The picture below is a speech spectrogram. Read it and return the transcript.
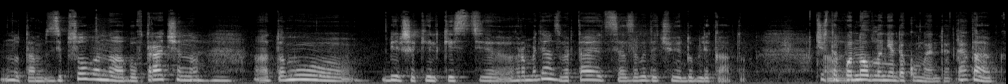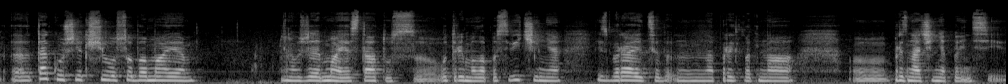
Ну там зіпсовано або втрачено. А Тому більша кількість громадян звертаються за видачею дублікату. Чисто поновлення документа, так? Так, е, також, якщо особа має вже має статус, е, отримала посвідчення і збирається, наприклад, на е, призначення пенсії,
